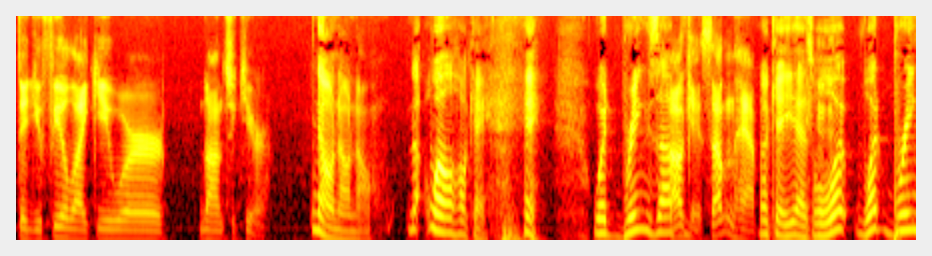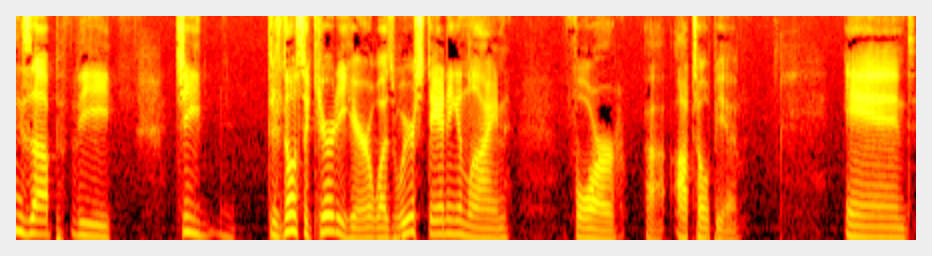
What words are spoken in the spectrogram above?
did you feel like you were non-secure? No, no, no. no well, okay. what brings up Okay, something happened. Okay, yes. Well, what what brings up the gee? There's no security here. Was we are standing in line for uh, Autopia, and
